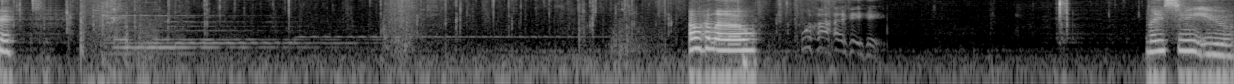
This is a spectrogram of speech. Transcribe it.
Okay. Hello. Nice to meet you.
